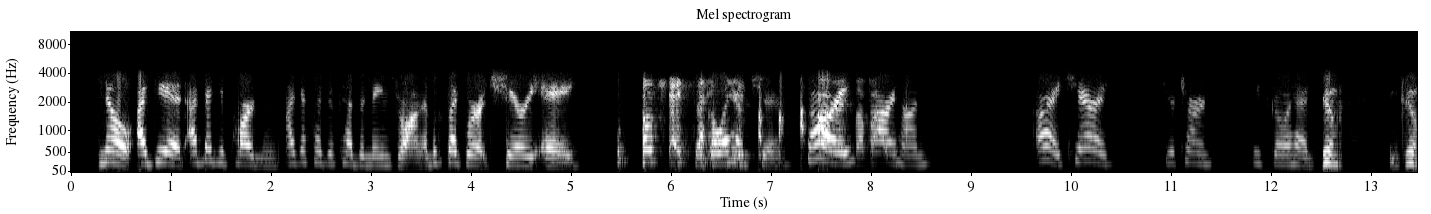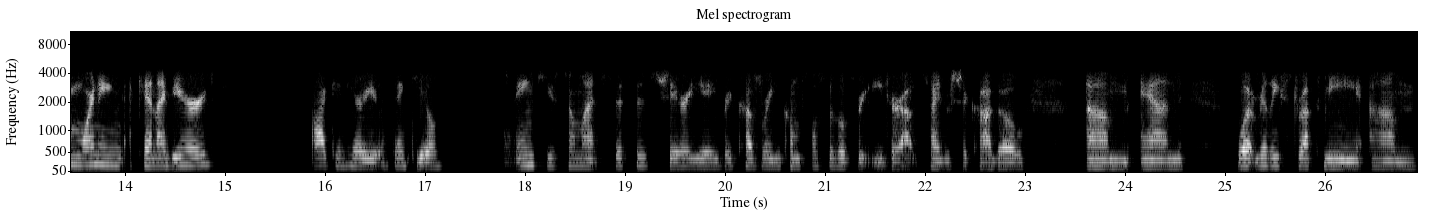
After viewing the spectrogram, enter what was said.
no, I did. I beg your pardon. I guess I just had the names wrong. It looks like we're at Sherry A. Okay. So go ahead, Sherry. Sorry. Right, sorry, hon. All right, Sherry, your turn. Please go ahead. Good, good morning. Can I be heard? I can hear you. Thank you. Thank you so much. This is Sherry, a recovering compulsive overeater outside of Chicago. Um, and what really struck me um,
